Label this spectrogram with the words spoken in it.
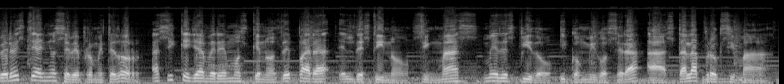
pero este año se ve prometedor, así que ya veremos qué nos depara el destino. Sin más, me despido y conmigo será hasta la próxima.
